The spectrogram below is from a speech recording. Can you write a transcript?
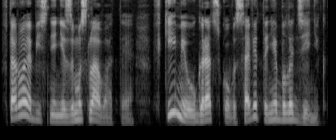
Второе объяснение замысловатое. В Киме у городского совета не было денег,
